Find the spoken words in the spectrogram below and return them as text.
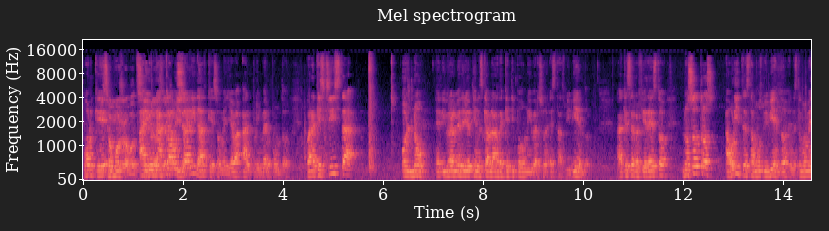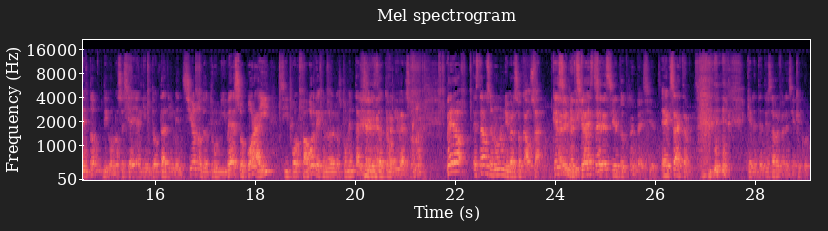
porque Y somos robots. hay una causalidad que eso me lleva al primer punto. Para que exista o no el libre albedrío tienes que hablar de qué tipo de universo estás viviendo. ¿A qué se refiere esto? Nosotros ahorita estamos viviendo en este momento, digo, no sé si hay alguien de otra dimensión o de otro universo por ahí, si por favor déjenlo en los comentarios si eres de otro universo, ¿no? Pero estamos en un universo causal. ¿Qué La significa este? C137. Exactamente. ¿Quién entendió esa referencia? Qué cool.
